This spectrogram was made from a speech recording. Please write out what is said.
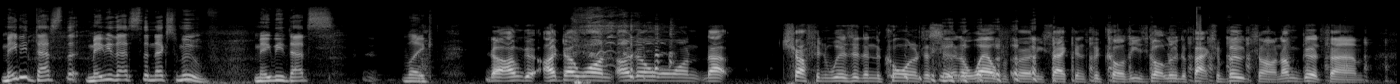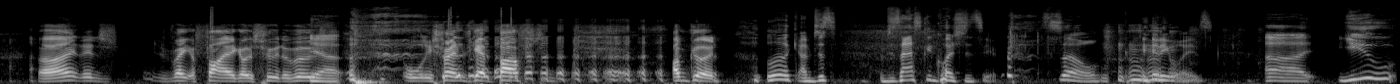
Maybe that's the maybe that's the next move. Maybe that's like No, I'm good. I don't want. I don't want that chuffing wizard in the corner to sit in a well for 30 seconds because he's got Lunafaction boots on. I'm good, fam. All right, it's rate of fire goes through the roof. yeah. All his friends get buffed. I'm good. Look, I'm just I'm just asking questions here. so, anyways, uh you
